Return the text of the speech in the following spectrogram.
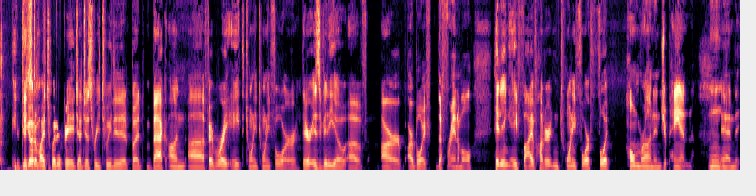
if you go to my Twitter page, I just retweeted it, but back on uh, February 8th, 2024, there is video of our our boy the Franimal hitting a 524 foot home run in Japan. Mm. And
